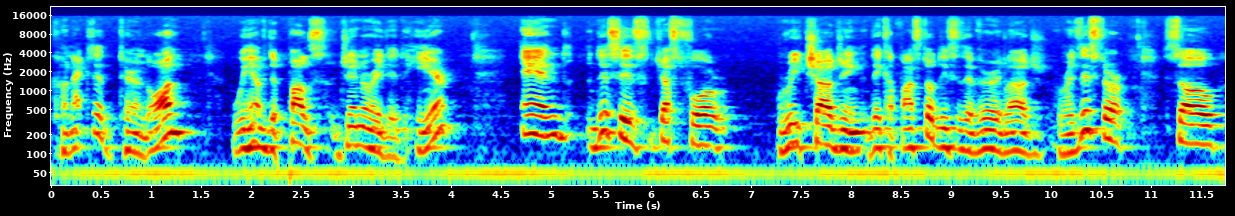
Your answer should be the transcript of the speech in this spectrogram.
connected, turned on, we have the pulse generated here. And this is just for recharging the capacitor. This is a very large resistor. So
